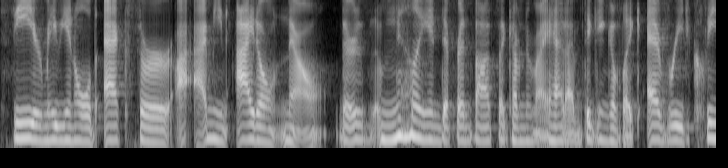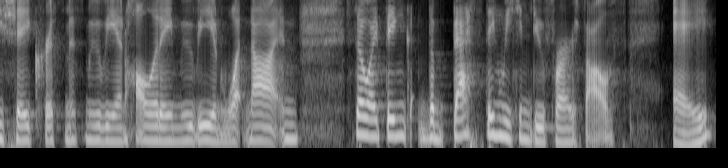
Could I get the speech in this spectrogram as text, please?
see, or maybe an old ex, or I, I mean, I don't know. There's a million different thoughts that come to my head. I'm thinking of like every cliche Christmas movie and holiday movie and whatnot. And so I think the best thing we can do for ourselves, A,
